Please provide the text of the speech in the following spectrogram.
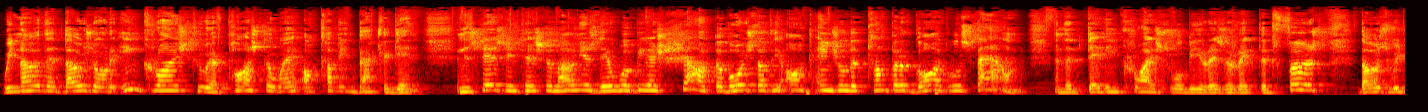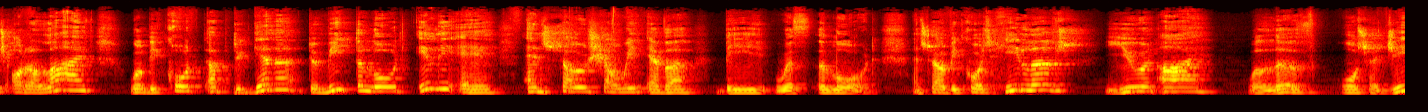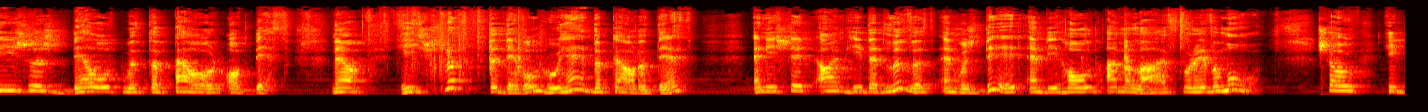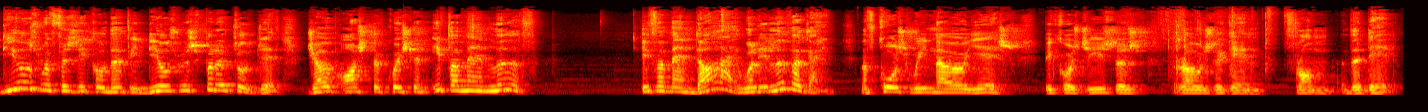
We know that those who are in Christ who have passed away are coming back again. And it says in Thessalonians, there will be a shout, the voice of the archangel, the trumpet of God will sound, and the dead in Christ will be resurrected first. Those which are alive will be caught up together to meet the Lord in the air, and so shall we ever be with the Lord. And so, because He lives, you and I will live also. Jesus dealt with the power of death. Now, He stripped the devil who had the power of death, and He said, I'm He that liveth and was dead, and behold, I'm alive forevermore. So, he deals with physical death, he deals with spiritual death. Job asked the question if a man live, if a man die, will he live again? Of course, we know yes, because Jesus rose again from the dead.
